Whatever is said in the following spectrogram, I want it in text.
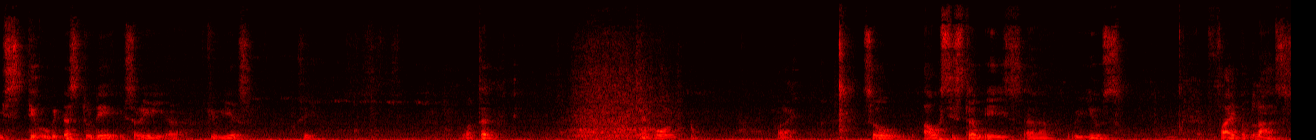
It's still with us today. It's already a few years. See, water can hold. All right. So our system is uh, we use fiberglass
